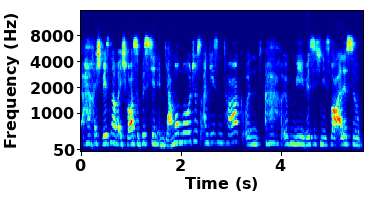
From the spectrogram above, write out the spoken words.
ach, ich weiß noch, ich war so ein bisschen im Jammermodus an diesem Tag und ach, irgendwie, weiß ich nicht, es war alles so.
